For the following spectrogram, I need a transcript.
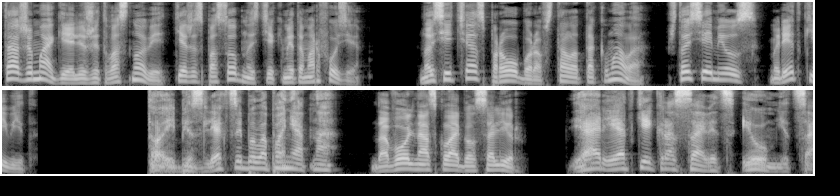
та же магия лежит в основе, те же способности к метаморфозе. Но сейчас прооборов стало так мало, что Семиус — редкий вид. «То и без лекций было понятно», — довольно осклабился Лир. «Я редкий красавец и умница».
